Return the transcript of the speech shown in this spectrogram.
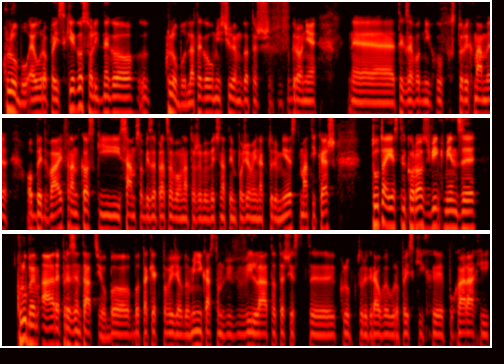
klubu, europejskiego, solidnego y, klubu. Dlatego umieściłem go też w gronie e, tych zawodników, z których mamy obydwaj. Frankowski sam sobie zapracował na to, żeby być na tym poziomie, na którym jest. Mati Cash. Tutaj jest tylko rozdźwięk między klubem a reprezentacją, bo, bo tak jak powiedział Dominik, Aston Villa to też jest y, klub, który grał w europejskich y, pucharach i,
